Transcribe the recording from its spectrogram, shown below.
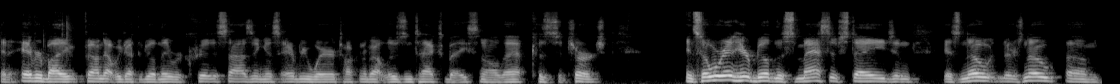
and everybody found out we got the building. They were criticizing us everywhere, talking about losing tax base and all that because it's a church, and so we're in here building this massive stage, and it's no there's no um,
